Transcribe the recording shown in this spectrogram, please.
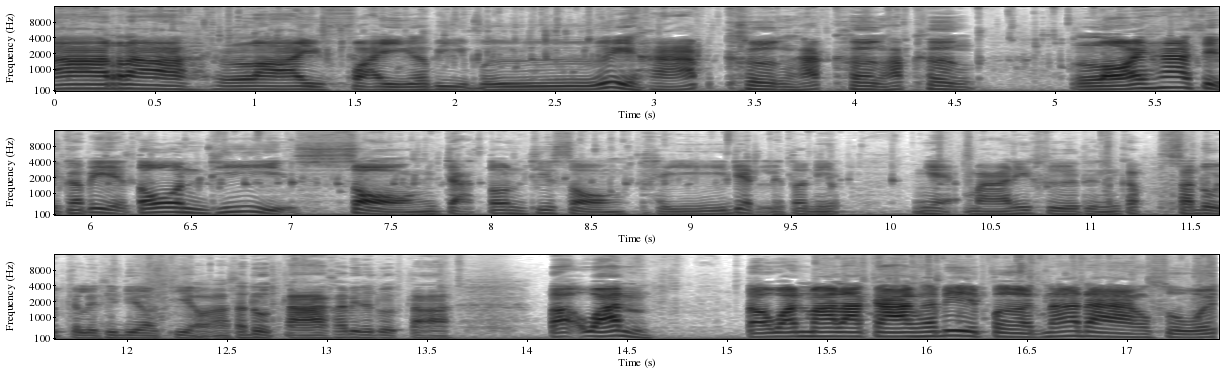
ดาราลายไฟครับพี่บื้อฮาร์ปเคิงฮับเคิงฮับเคิงร้อยห้าสิบครับพี่ต้นที่สองจากต้นที่สองทีเด็ดเลยต้นนี้แงะมานี่คือถึงกับสะดุดกันเลยทีเดียวเที่ยวสะดุดตาครับพี่สะดุดตา ตะวัน ตะวันมาลาการครับพี่ เปิดหน้าด่างสวย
